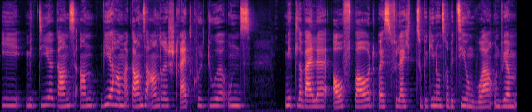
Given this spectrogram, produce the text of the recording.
ich mit dir ganz an. Wir haben eine ganz andere Streitkultur uns mittlerweile aufbaut, als vielleicht zu Beginn unserer Beziehung war. Und wir haben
